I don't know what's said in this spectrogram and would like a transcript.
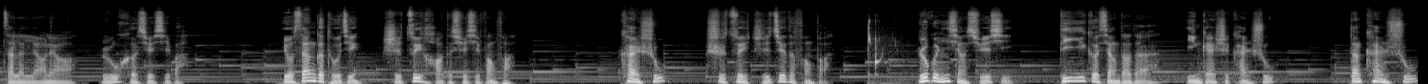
再来聊聊如何学习吧。有三个途径是最好的学习方法，看书是最直接的方法。如果你想学习，第一个想到的应该是看书，但看书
